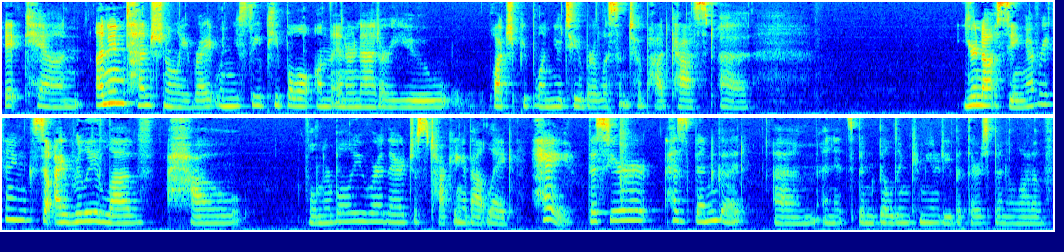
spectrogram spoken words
it can unintentionally, right? When you see people on the internet or you watch people on YouTube or listen to a podcast, uh, you're not seeing everything. So I really love how vulnerable you were there, just talking about, like, hey, this year has been good um, and it's been building community, but there's been a lot of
